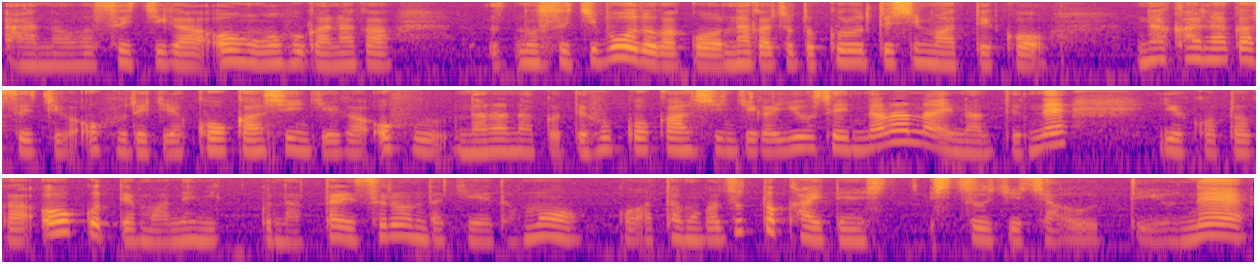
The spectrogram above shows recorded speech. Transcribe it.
あのスイッチがオンオフがなんかのスイッチボードがこうなんかちょっと狂ってしまってこう。なかなかスイッチがオフできない交感神経がオフならなくて副交感神経が優勢にならないなんてねいうことが多くてまあ寝にくくなったりするんだけれどもこう頭がずっと回転し続けちゃうっていうね、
